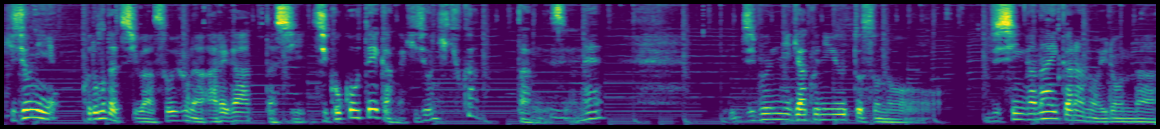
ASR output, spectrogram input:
非常に子供たちはそういうふうなあれがあったし自己肯定感が非常に低かったんですよね。うん、自分に逆に言うとその自信がないからのいろんな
